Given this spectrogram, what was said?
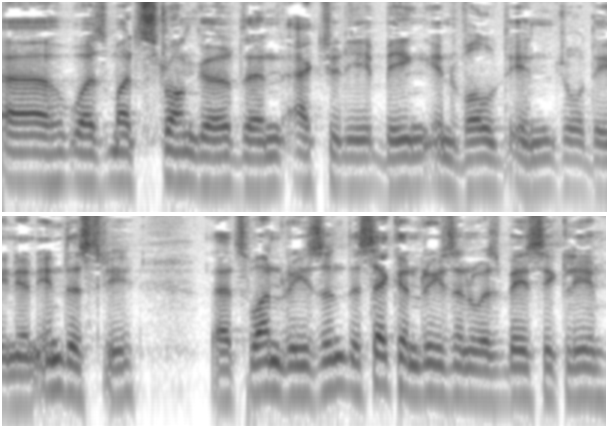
uh, was much stronger than actually being involved in Jordanian industry. That's one reason. The second reason was basically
